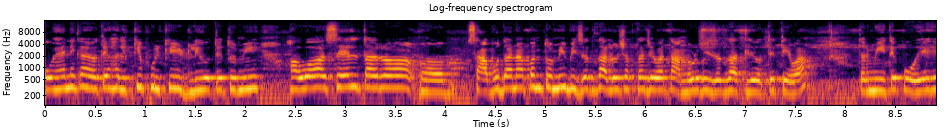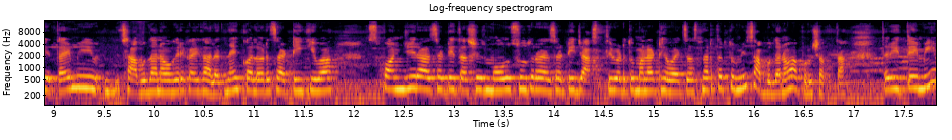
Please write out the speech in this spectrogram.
पोह्याने काय होते? हलकी फुलकी इडली होते तुम्ही. हवं असेल तर साबुदाणा पण तुम्ही भिजत घालू शकता. जेव्हा तांदूळ भिजत घातले होते तेव्हा. तर मी इथे पोहे घेत आहे मी साबुदाणा वगैरे काही घालत नाही. कलरसाठी किंवा स्पॉन्जी राहायसाठी तसेच मऊसूत राहायसाठी जास्त वेळ तुम्हाला ठेवायचं असणार तर तुम्ही साबुदाणा वापरू शकता. तर इथे मी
